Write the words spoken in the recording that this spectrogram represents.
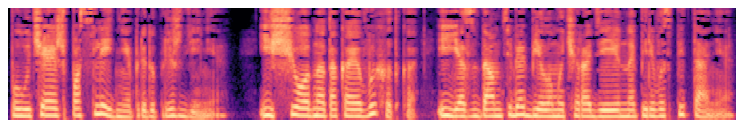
получаешь последнее предупреждение. Еще одна такая выходка, и я сдам тебя белому чародею на перевоспитание.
